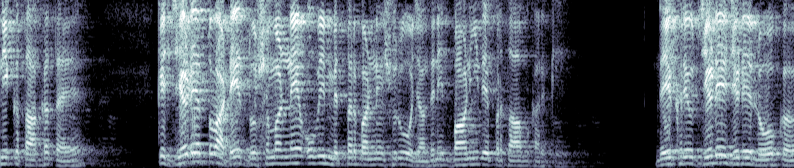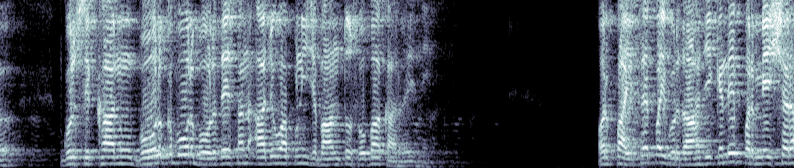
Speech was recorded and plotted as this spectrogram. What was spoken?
ਇੱਕ ਤਾਕਤ ਹੈ ਕਿ ਜਿਹੜੇ ਤੁਹਾਡੇ ਦੁਸ਼ਮਣ ਨੇ ਉਹ ਵੀ ਮਿੱਤਰ ਬਣਨੇ ਸ਼ੁਰੂ ਹੋ ਜਾਂਦੇ ਨੇ ਬਾਣੀ ਦੇ ਪ੍ਰਤਾਪ ਕਰਕੇ। ਦੇਖ ਰਹੇ ਹੋ ਜਿਹੜੇ ਜਿਹੜੇ ਲੋਕ ਗੁਰਸਿੱਖਾਂ ਨੂੰ ਬੋਲ ਕਬੋਲ ਬੋਲਦੇ ਸਨ, ਅੱਜ ਉਹ ਆਪਣੀ ਜ਼ਬਾਨ ਤੋਂ ਸੋਭਾ ਕਰ ਰਹੇ ਨੇ। ਔਰ ਭਾਈ ਸਾਹਿਬ, ਭਾਈ ਗੁਰਦਾਸ ਜੀ ਕਹਿੰਦੇ, ਪਰਮੇਸ਼ਰ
